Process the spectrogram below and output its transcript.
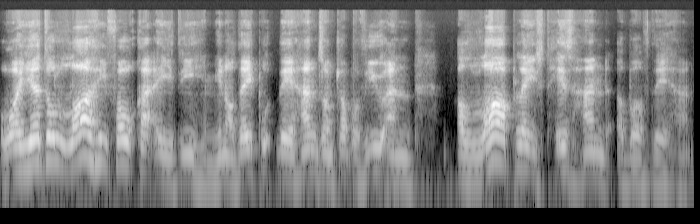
وَيَدُ اللَّهِ فَوْقَ أَيْدِيهِمْ You know, they put their hands on top of you and Allah placed his hand above their hand.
